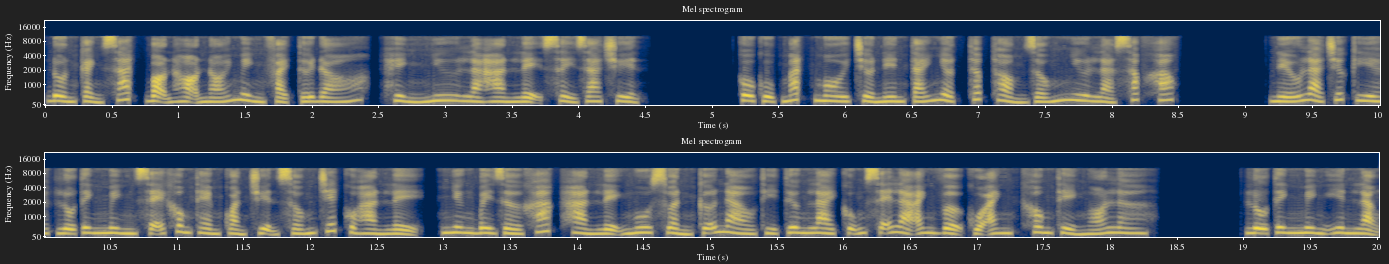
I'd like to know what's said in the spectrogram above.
đồn cảnh sát bọn họ nói mình phải tới đó, hình như là hàn lệ xảy ra chuyện. Cô cụp mắt môi trở nên tái nhợt thấp thỏm giống như là sắp khóc. Nếu là trước kia, Lộ Tinh Minh sẽ không thèm quản chuyện sống chết của Hàn Lệ, nhưng bây giờ khác Hàn Lệ ngu xuẩn cỡ nào thì tương lai cũng sẽ là anh vợ của anh, không thể ngó lơ. Lộ Tinh Minh yên lặng,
